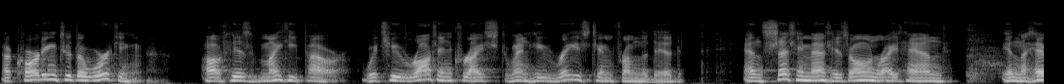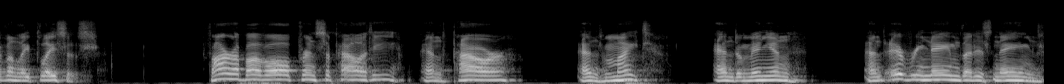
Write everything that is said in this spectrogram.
according to the working of his mighty power, which he wrought in Christ when he raised him from the dead and set him at his own right hand in the heavenly places, far above all principality and power and might and dominion and every name that is named,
